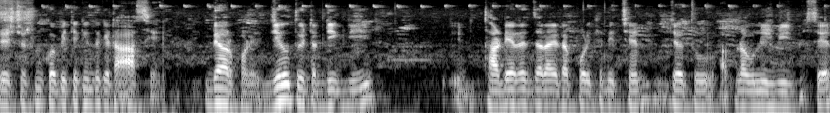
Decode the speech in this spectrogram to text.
রেজিস্ট্রেশন কপিতে কিন্তু এটা আছে, দেওয়ার পরে, যেহেতু এটা ডিগ্রি থার্ড ইয়ারের যারা এটা পরীক্ষা দিচ্ছেন, যেহেতু আপনারা উনিশ বিশ বছর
